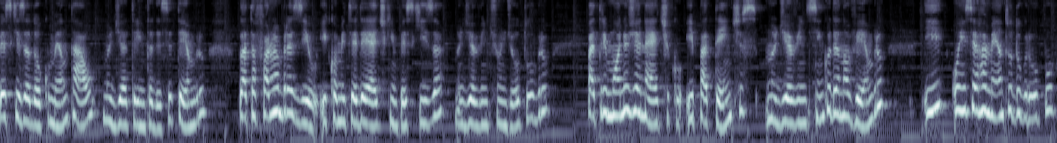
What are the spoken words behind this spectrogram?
pesquisa documental, no dia 30 de setembro, Plataforma Brasil e Comitê de Ética em Pesquisa, no dia 21 de outubro, Patrimônio Genético e Patentes, no dia 25 de novembro, e o encerramento do grupo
